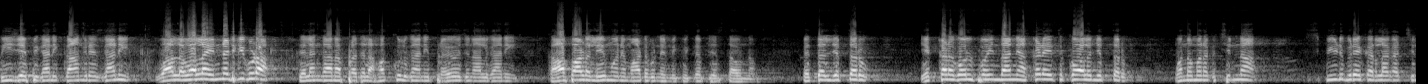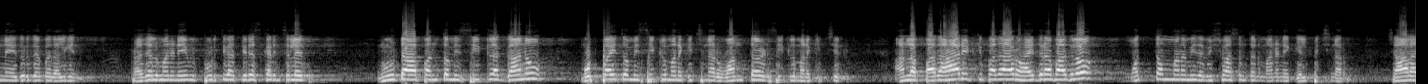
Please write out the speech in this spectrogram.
బీజేపీ కానీ కాంగ్రెస్ కానీ వాళ్ళ వల్ల ఎన్నటికీ కూడా తెలంగాణ ప్రజల హక్కులు కానీ ప్రయోజనాలు కానీ కాపాడలేము అనే మాట కూడా నేను మీకు విజ్ఞప్తి చేస్తా ఉన్నా. పెద్దలు చెప్తారు ఎక్కడ కోల్పోయిన దాన్ని అక్కడే ఎత్తుకోవాలని చెప్తారు. మొన్న మనకు చిన్న స్పీడ్ బ్రేకర్ లాగా చిన్న ఎదురు దెబ్బ తగిలింది. ప్రజలు మననేమి పూర్తిగా తిరస్కరించలేదు. నూట పంతొమ్మిది సీట్లకు గాను ముప్పై తొమ్మిది సీట్లు మనకి ఇచ్చినారు వన్ థర్డ్ సీట్లు మనకి ఇచ్చిండ్రు అందులో పదహారుకి పదహారు హైదరాబాద్లో మొత్తం మన మీద విశ్వాసంతో మనని గెలిపించినారు. చాలా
